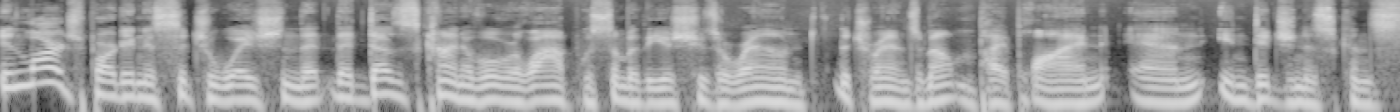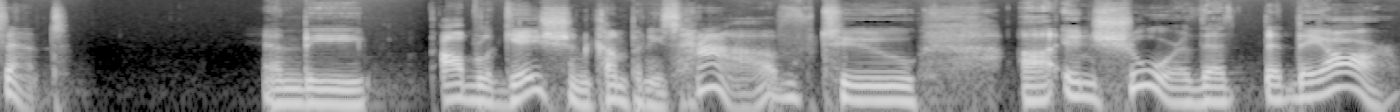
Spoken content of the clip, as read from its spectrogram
in large part in a situation that, that does kind of overlap with some of the issues around the Trans Mountain Pipeline and Indigenous consent and the obligation companies have to uh, ensure that, that they are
